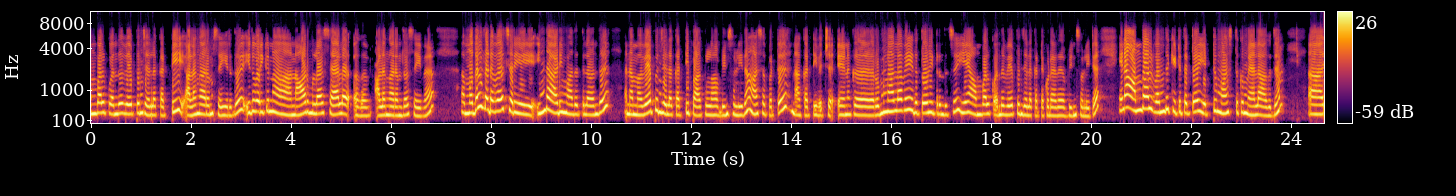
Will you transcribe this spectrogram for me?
அம்பாளுக்கு வந்து வேப்பஞ்சேலை கட்டி அலங்காரம் செய்கிறது இது வரைக்கும் நான் நார்மலாக சேலை அலங்காரம் தான் செய்வேன். முதல் தடவை சரி இந்த ஆடி மாதத்துல வந்து நம்ம வேப்பஞ்செலை கட்டி பார்க்கலாம் அப்படின்னு சொல்லி தான் ஆசைப்பட்டு நான் கட்டி வச்சேன். எனக்கு ரொம்ப நாளாவே இது தோணிட்டு இருந்துச்சு. ஏன் அம்பாளுக்கு வந்து வேப்பஞ்செலை கட்டக்கூடாது அப்படின்னு சொல்லிட்டு. ஏன்னா அம்பாள் வந்து கிட்டத்தட்ட எட்டு மாசத்துக்கு மேல ஆகுது. ஆஹ்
